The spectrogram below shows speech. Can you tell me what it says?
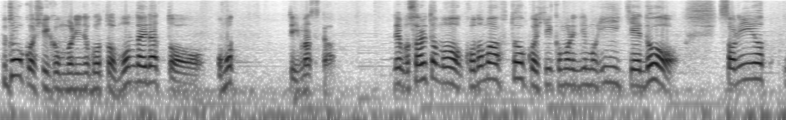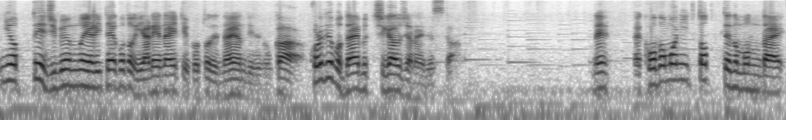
不登校引きこもりのことを問題だと思っていますか？でもそれとも子供は不登校引きこもりでもいいけど、それによって自分のやりたいことがやれないということで悩んでいるのか、これでもだいぶ違うじゃないですか。ね。子供にとっての問題、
